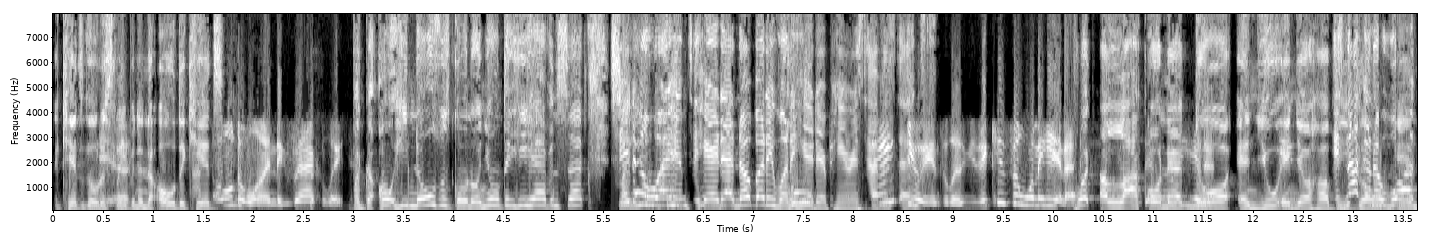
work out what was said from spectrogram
The kids go to Yeah. sleep, and then the older kids. The older one, exactly. But the oh, he knows what's going on. You don't think he having sex? She Like, you don't want think- him to hear that. Nobody want to hear their parents having Thank you. Angela. The kids don't want to hear that. Put a lock on that hear that. door, and you and your hubby He's not gonna walk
